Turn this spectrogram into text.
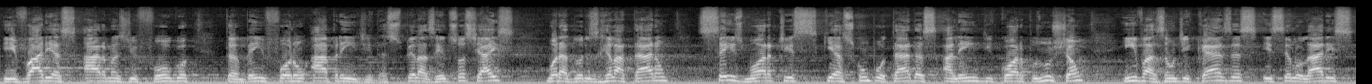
e várias armas de fogo também foram apreendidas. Pelas redes sociais, moradores relataram seis mortes que as computadas, além de corpos no chão, invasão de casas e celulares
